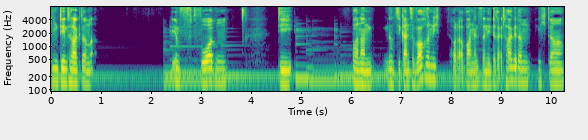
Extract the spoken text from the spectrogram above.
den Tag dann geimpft wurden, die waren dann die ganze Woche nicht, oder waren jetzt dann die drei Tage dann nicht da.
